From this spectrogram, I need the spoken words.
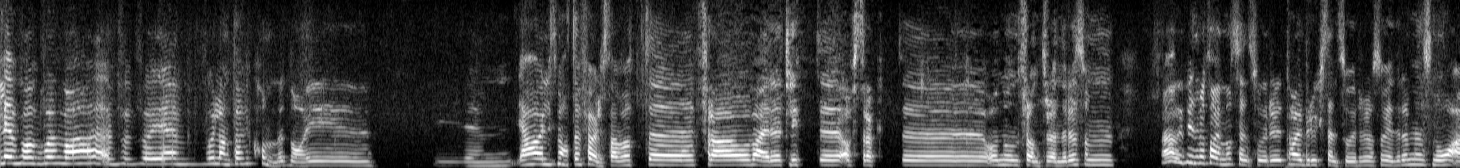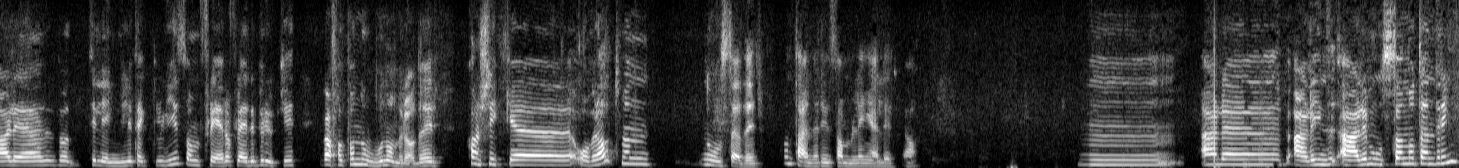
langt har vi kommet nå i jeg har liksom hatt en følelse av at uh, fra å være et litt uh, abstrakt uh, og noen frontrunnere som ja, vi begynner å ta, sensorer, ta i bruk sensorer osv., mens nå er det tilgjengelig teknologi som flere og flere bruker, i hvert fall på noen områder. Kanskje ikke overalt, men noen steder. Containerinnsamling eller ja. Mm, er, det, er, det, er det motstand mot endring?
